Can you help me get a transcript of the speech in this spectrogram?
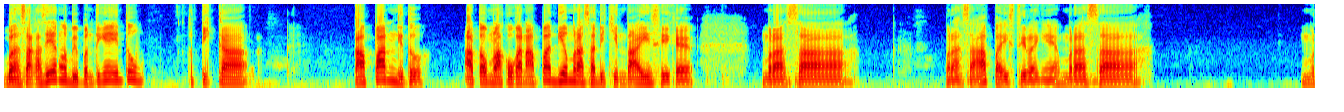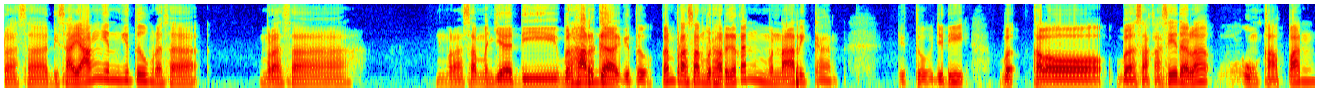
bahasa kasih yang lebih pentingnya itu ketika kapan gitu atau melakukan apa dia merasa dicintai sih kayak merasa merasa apa istilahnya ya merasa merasa disayangin gitu merasa merasa merasa menjadi berharga gitu. Kan perasaan berharga kan menarik kan gitu jadi ba- kalau bahasa kasih adalah ungkapan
